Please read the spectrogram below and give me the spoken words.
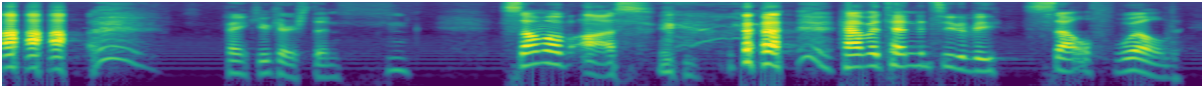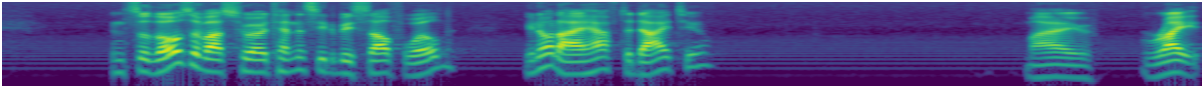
Thank you, Kirsten. Some of us have a tendency to be self willed. And so, those of us who have a tendency to be self willed, you know what I have to die to? My right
